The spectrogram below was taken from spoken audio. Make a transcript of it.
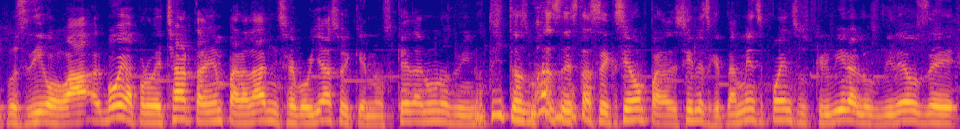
pues digo, voy a aprovechar también para dar un cebollazo y que nos quedan unos minutitos más de esta sección para decirles que también se pueden suscribir a los videos de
